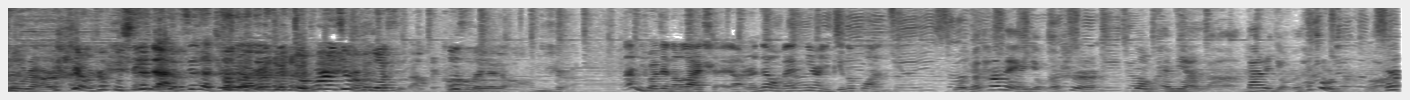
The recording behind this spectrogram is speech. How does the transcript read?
植物人了，这种事儿不新鲜。新的植物人，酒桌上就是喝死的，喝死的也有。是，那你说这能赖谁呀、人家又没捏着你鼻子灌你。我觉得他那个有的是抹不开面子，啊，但是有的他就是想喝。不是，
